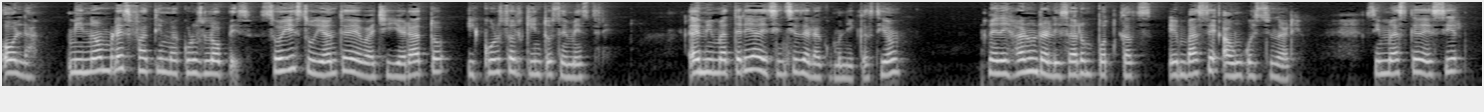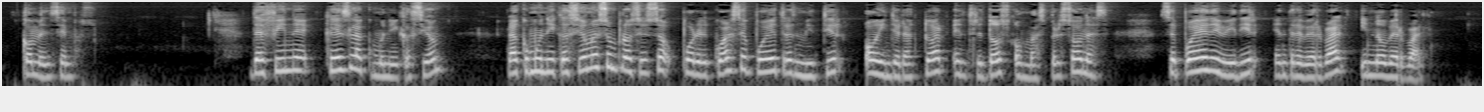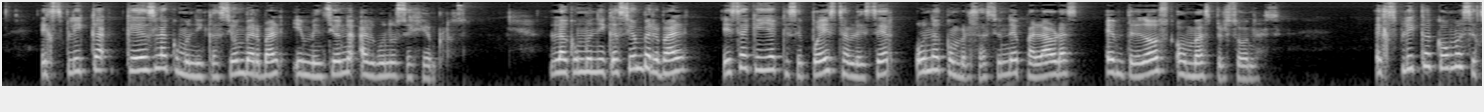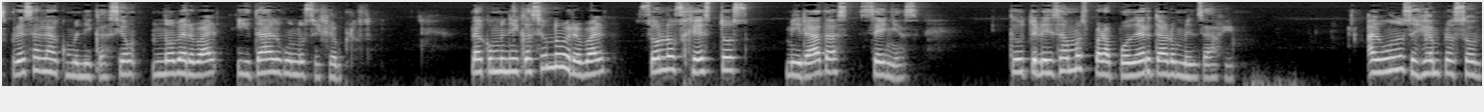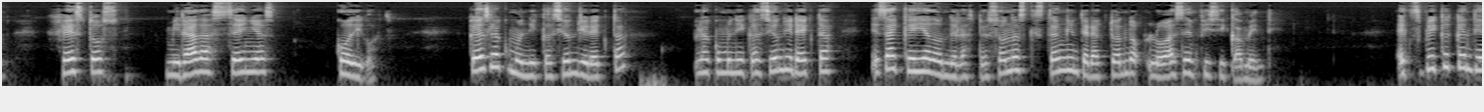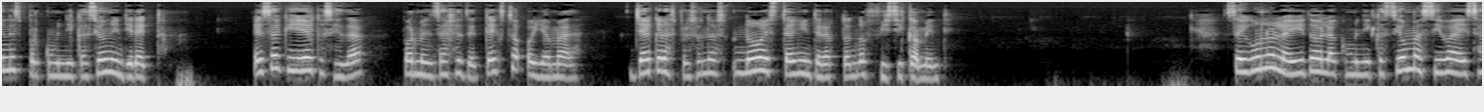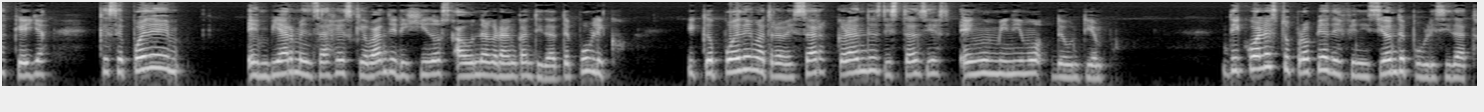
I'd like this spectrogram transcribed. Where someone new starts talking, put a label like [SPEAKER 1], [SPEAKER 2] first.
[SPEAKER 1] Hola, mi nombre es Fátima Cruz López, soy estudiante de bachillerato y curso el quinto semestre. En mi materia de Ciencias de la Comunicación me dejaron realizar un podcast en base a un cuestionario. Sin más que decir, comencemos. Define qué es la comunicación. La comunicación es un proceso por el cual se puede transmitir o interactuar entre dos o más personas. Se puede dividir entre verbal y no verbal. Explica qué es la comunicación verbal y menciona algunos ejemplos. La comunicación verbal es aquella que se puede establecer una conversación de palabras entre dos o más personas. Explica cómo se expresa la comunicación no verbal y da algunos ejemplos. La comunicación no verbal son los gestos, miradas, señas que utilizamos para poder dar un mensaje. Algunos ejemplos son gestos, miradas, señas, códigos. ¿Qué es la comunicación directa? La comunicación directa es aquella donde las personas que están interactuando lo hacen físicamente. Explica qué entiendes por comunicación indirecta. Es aquella que se da por mensajes de texto o llamada, ya que las personas no están interactuando físicamente. Según lo leído, la comunicación masiva es aquella que se puede enviar mensajes que van dirigidos a una gran cantidad de público y que pueden atravesar grandes distancias en un mínimo de un tiempo. Di cuál es tu propia definición de publicidad.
